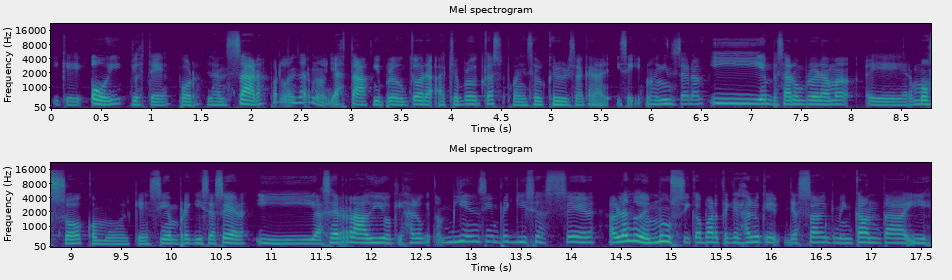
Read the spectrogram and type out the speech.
y que hoy yo esté por lanzar. Por lanzar, no, ya está. Mi productora H Broadcast. Pueden suscribirse al canal y seguirnos en Instagram. Y empezar un programa eh, hermoso como el que siempre quise hacer. Y hacer radio, que es algo que también siempre quise hacer. Hablando de música, aparte, que es algo que ya saben que me encanta y es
